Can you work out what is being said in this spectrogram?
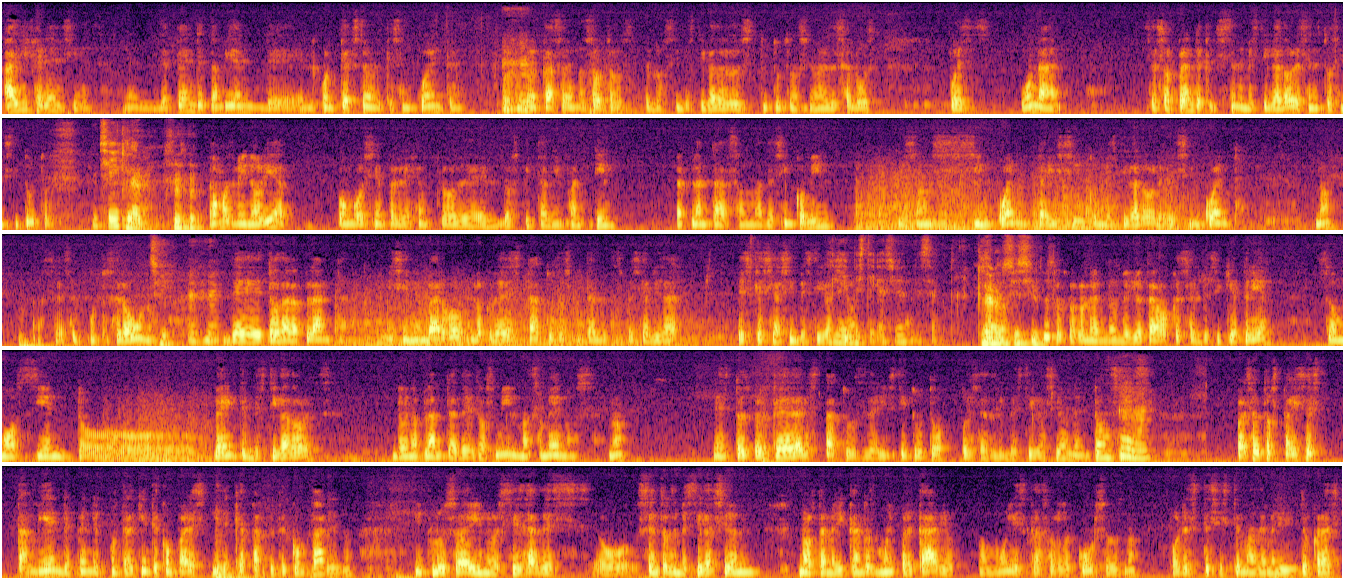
hay diferencias, ¿eh? depende también del contexto en el que se encuentre. Por ejemplo, en el caso de nosotros, de los investigadores de los Institutos Nacionales de Salud, pues una se sorprende que existen investigadores en estos institutos. Sí, claro. Somos minoría. Pongo siempre el ejemplo del hospital infantil la planta son más de 5.000 y son 55 investigadores, 50, ¿no? Es el punto 01 de toda la planta. Y sin embargo, lo que le da estatus de hospital de especialidad es que se hace investigación. La investigación, exacto. Claro, sí, sí. Por ejemplo, en donde yo trabajo, que es el de psiquiatría, somos 120 investigadores de una planta de 2.000 más o menos, ¿no? Entonces, pero el que da el estatus de instituto, pues es la investigación. Entonces, para otros países también depende contra quién te compares y de qué parte te compares, ¿no? Incluso hay universidades o centros de investigación norteamericanos muy precarios, con muy escasos recursos, ¿no? Por este sistema de meritocracia.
